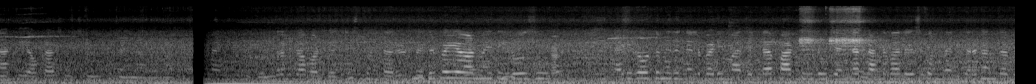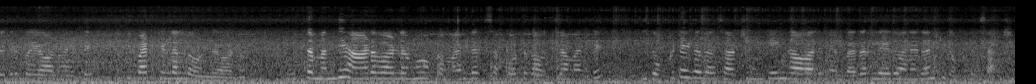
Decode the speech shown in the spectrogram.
నాకు ఈ అవకాశం ఇచ్చినందుకు ధన్యవాదాలు. తొందరగా వాళ్ళు బెదిరిస్తుంటారు బెదిరిపోయే వాళ్ళమైతే ఈరోజు ఈ నడి రోడ్డు మీద నిలబడి మా జెండా పార్టీలు జెండా కండవాలు వేసుకొని మేము తిరగంగా బెదిరిపోయే వాళ్ళం అయితే ఈ ఉండేవాళ్ళం. ఇంతమంది ఆడవాళ్ళము ఒక మహిళకు సపోర్ట్గా వచ్చామంటే ఇది ఒక్కటే కదా సాక్షి. ఇంకేం కావాలి? మేము బెదరలేదు అనేదానికి ఇది ఒకటే సాక్షి.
